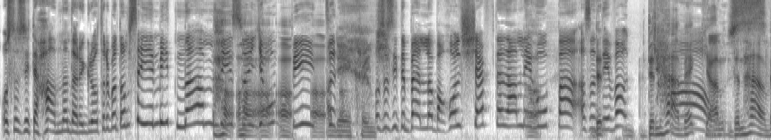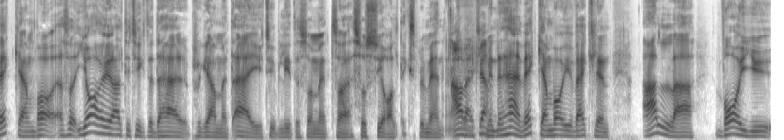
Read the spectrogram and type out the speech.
och så sitter Hanna där och gråter och bara de säger mitt namn, det är så jobbigt. Det är cringe. Och så sitter Bella och bara håll käften allihopa. Alltså Den- det var den här kaos. veckan, den här veckan var, alltså jag har ju alltid tyckt att det här programmet är ju typ lite som ett så här socialt experiment. Ja, verkligen. Men den här veckan var ju verkligen, alla var ju,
